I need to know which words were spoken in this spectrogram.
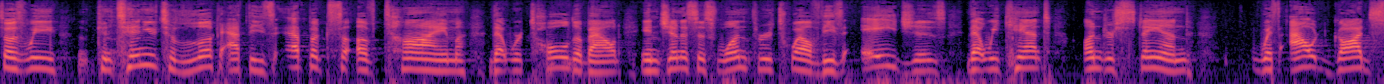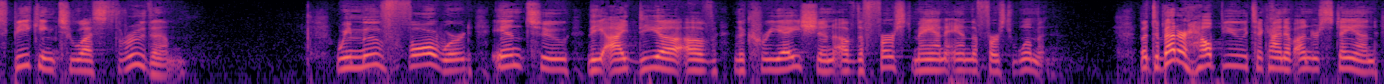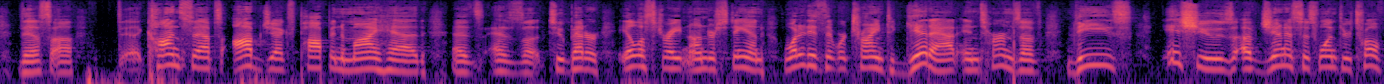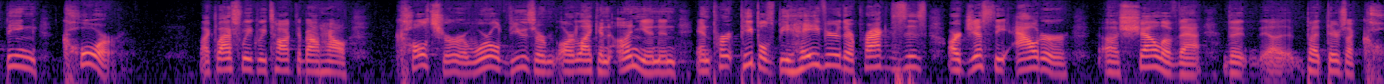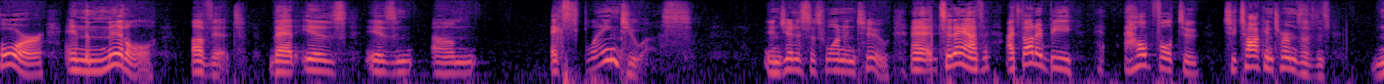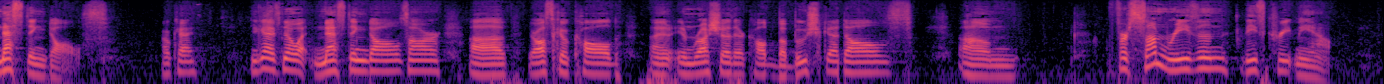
So, as we continue to look at these epochs of time that we're told about in Genesis 1 through 12, these ages that we can't understand without God speaking to us through them, we move forward into the idea of the creation of the first man and the first woman. But to better help you to kind of understand this, uh, concepts, objects pop into my head as, as uh, to better illustrate and understand what it is that we're trying to get at in terms of these issues of Genesis 1 through 12 being core. Like last week, we talked about how culture or worldviews are, are like an onion, and, and per, people's behavior, their practices are just the outer uh, shell of that. The, uh, but there's a core in the middle of it that is, is um, explained to us in Genesis 1 and 2. Uh, today, I, th- I thought it'd be helpful to, to talk in terms of nesting dolls. Okay? You guys know what nesting dolls are? Uh, they're also called, uh, in Russia, they're called babushka dolls. Um, for some reason, these creep me out.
